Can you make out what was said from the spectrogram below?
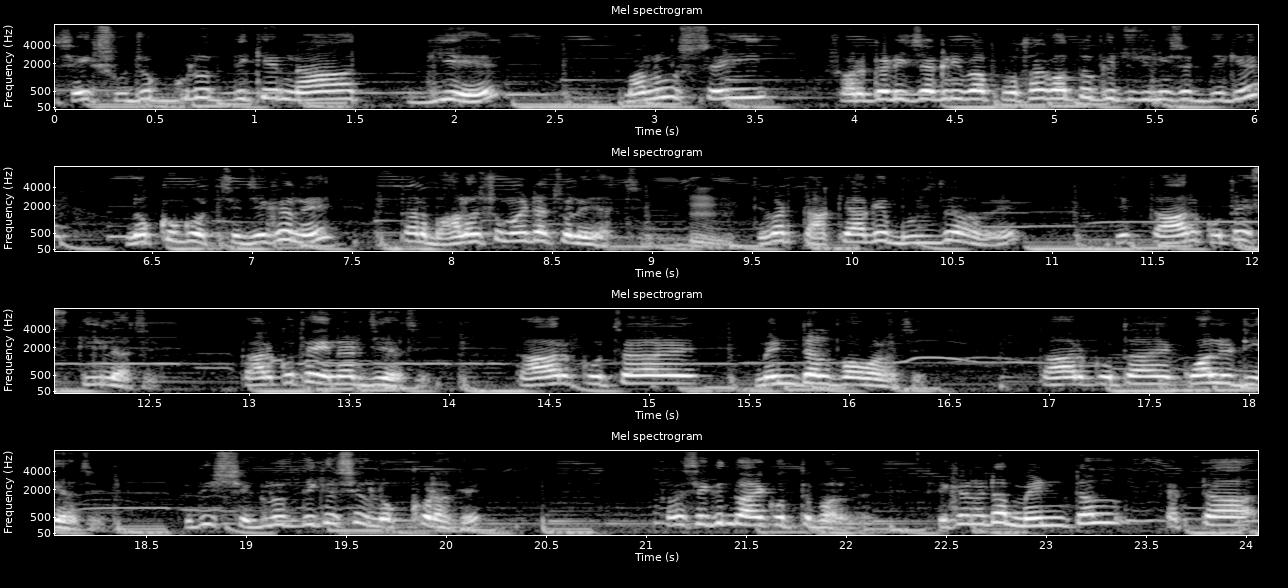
সেই সুযোগগুলোর দিকে না গিয়ে মানুষ সেই সরকারি চাকরি বা প্রথাগত কিছু জিনিসের দিকে লক্ষ্য করছে যেখানে তার ভালো সময়টা চলে যাচ্ছে। হুম। এবার তাকে আগে বুঝতে হবে যে তার কোথায় স্কিল আছে, তার কোথায় এনার্জি আছে, তার কোথায় মেন্টাল পাওয়ার আছে, তার কোথায় কোয়ালিটি আছে, যদি সেগুলোর দিকে সে লক্ষ্য রাখে, তাহলে সে কিন্তু আয় করতে পারবে এখানে একটা মেন্টাল একটা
